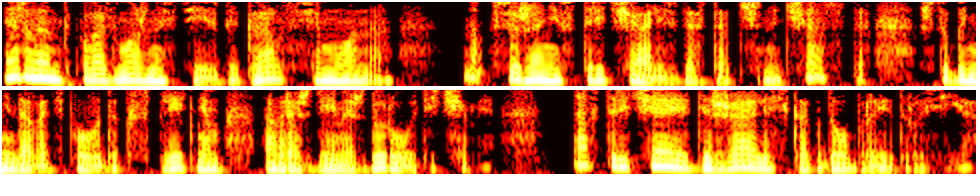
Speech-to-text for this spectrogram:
Эрланд по возможности избегал Симона, но все же они встречались достаточно часто, чтобы не давать повода к сплетням о вражде между родичами, а встречаясь, держались как добрые друзья.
